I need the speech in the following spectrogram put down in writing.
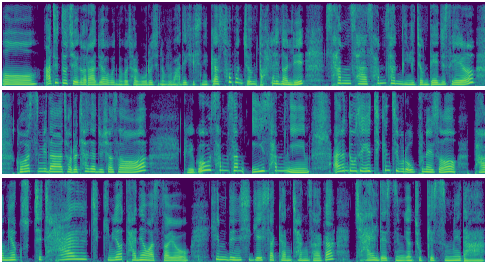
어, 아직도 제가 라디오 하고 있는 거 잘 모르시는 분 많이 계시니까 소문 좀 널리 널리 3433님이 좀 내주세요. 고맙습니다. 저를 찾아주셔서. 그리고 3323님, 아는 동생이 치킨집을 오픈해서 방역 수치 잘 지키며 다녀왔어요. 힘든 시기에 시작한 장사가 잘 됐으면 좋겠습니다.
